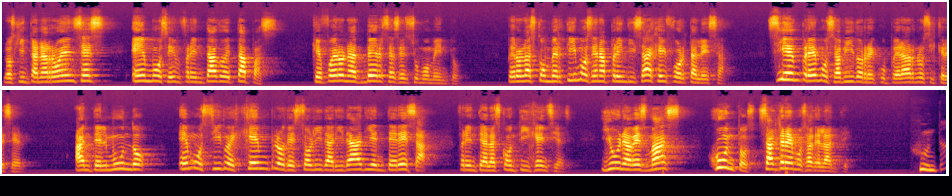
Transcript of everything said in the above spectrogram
Los quintanarroenses hemos enfrentado etapas que fueron adversas en su momento, pero las convertimos en aprendizaje y fortaleza. Siempre hemos sabido recuperarnos y crecer. Ante el mundo hemos sido ejemplo de solidaridad y entereza frente a las contingencias. Y una vez más, juntos saldremos adelante. Juntos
